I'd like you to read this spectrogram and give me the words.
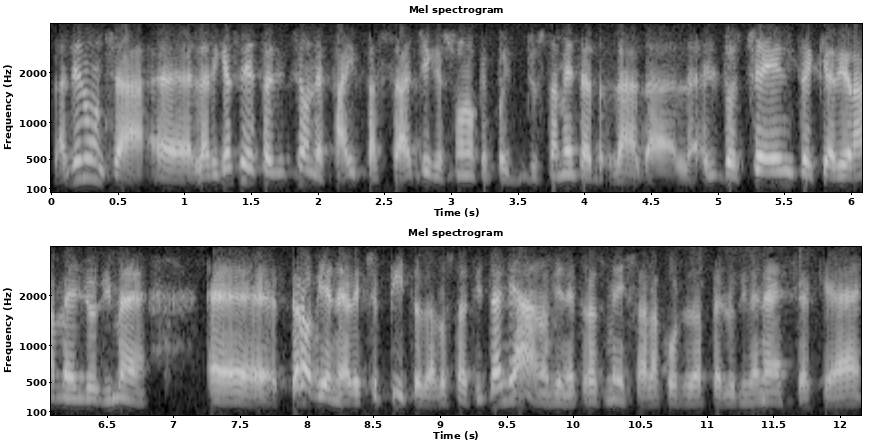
La denuncia, eh, la richiesta di estradizione fa i passaggi che sono che poi giustamente la, la, la, il docente chiarirà meglio di me, eh, però viene recepita dallo Stato italiano, viene trasmessa alla Corte d'Appello di Venezia che è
